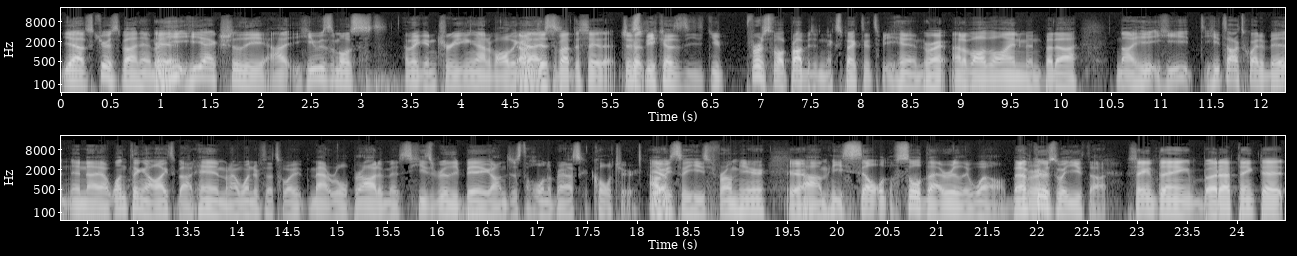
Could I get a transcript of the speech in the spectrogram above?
Yeah, I was curious about him. Yeah. He he actually uh, he was the most I think intriguing out of all the guys. I was just about to say that. Just because you first of all probably didn't expect it to be him, right? Out of all the linemen, but uh, No, he he he talked quite a bit, and uh, one thing I liked about him, and I wonder if that's why Matt Rhule brought him, is he's really big on just the whole Nebraska culture. Yeah. Obviously, he's from here. Yeah. Um, he sold sold that really well. But I'm right. curious what you thought. Same thing, but I think that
